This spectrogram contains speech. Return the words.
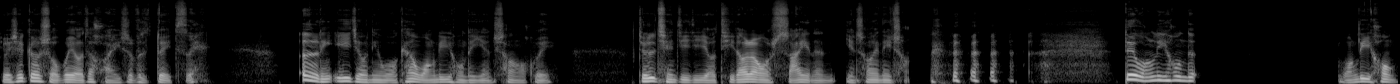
有些歌手我有在怀疑是不是对嘴。二零一九年，我看王力宏的演唱会，就是前几集有提到让我傻眼的演唱会那场。对王力宏的王力宏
